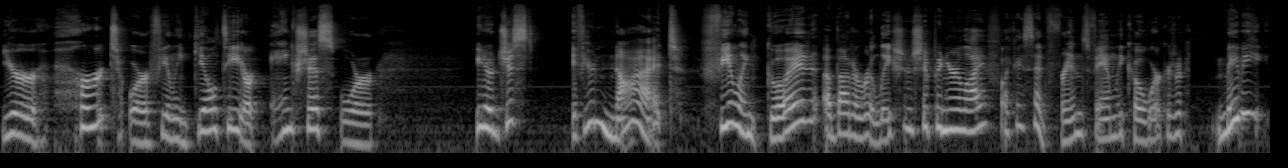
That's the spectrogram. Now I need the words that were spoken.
you're hurt or feeling guilty or anxious or, you know, just if you're not feeling good about a relationship in your life, like I said, friends, family, coworkers, maybe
